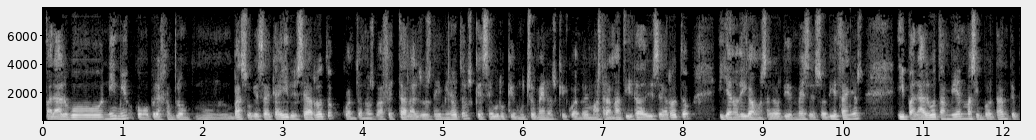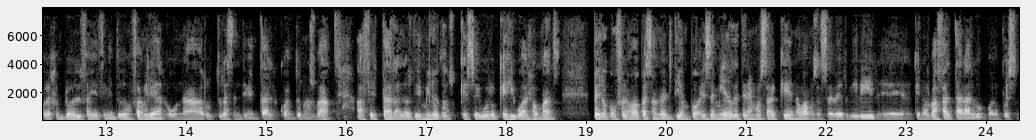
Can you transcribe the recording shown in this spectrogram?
para algo nimio, como por ejemplo un vaso que se ha caído y se ha roto, cuánto nos va a afectar a los 10 minutos, que seguro que mucho menos que cuando hemos dramatizado y se ha roto, y ya no digamos a los 10 meses o 10 años, y para algo también más importante, por ejemplo, el fallecimiento de un familiar o una ruptura sentimental, cuánto nos va a afectar a los 10 minutos, que seguro que es igual o más, pero conforme va pasando el tiempo, ese miedo que tenemos a que no vamos a saber vivir, eh, que nos va a faltar algo, bueno, pues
